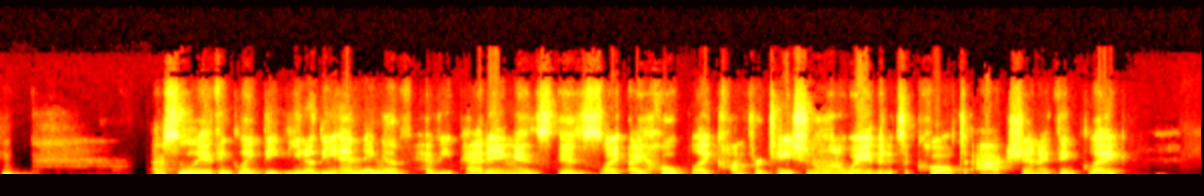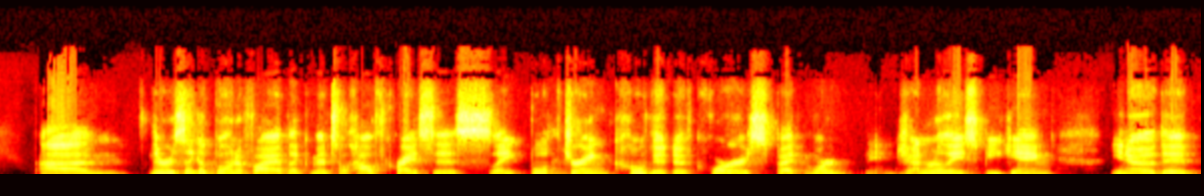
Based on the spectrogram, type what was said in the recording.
Absolutely, I think like the you know the ending of heavy petting is is like I hope like confrontational in a way that it's a call to action. I think like um, there is like a bona fide like mental health crisis, like both during COVID, of course, but more generally speaking, you know, the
